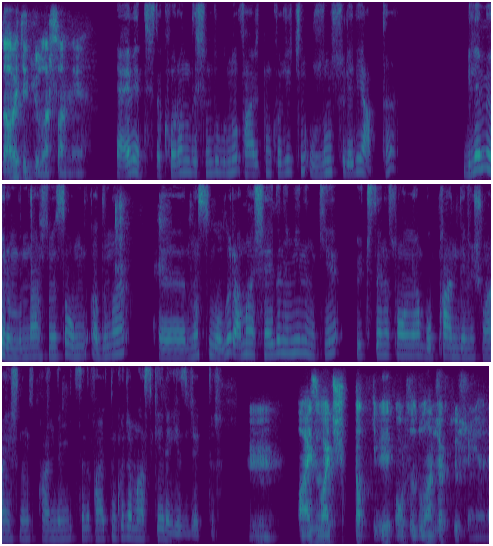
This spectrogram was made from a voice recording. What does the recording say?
davet ediliyorlar sahneye. Ya evet işte korona da şimdi bunu Fahrettin Koca için uzun süreli yaptı. Bilemiyorum bundan sonrası onun adına e, nasıl olur ama şeyden eminim ki 3 sene sonra bu pandemi, şu an yaşadığımız pandemi bitse de Fahrettin Koca maskeyle gezecektir. Hmm. Eyes Wide Shut gibi ortada dolanacak diyorsun yani.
